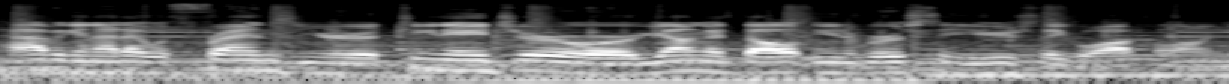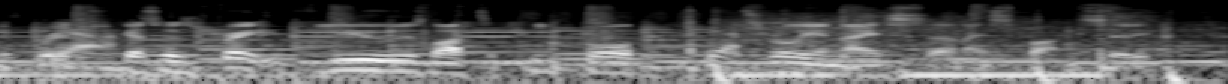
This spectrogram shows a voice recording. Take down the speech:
having a night out with friends and you're a teenager or a young adult university, you usually walk along the bridge Yeah. because there's great views, lots of people. Yeah. It's really a nice, uh, nice spot in the city.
